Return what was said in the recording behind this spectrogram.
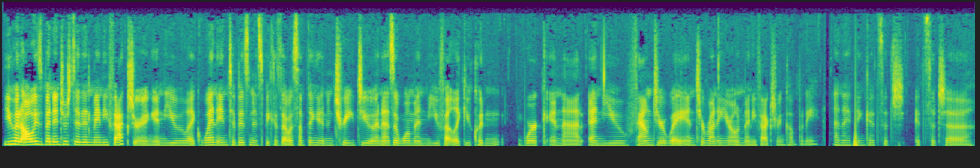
you had always been interested in manufacturing and you like went into business because that was something that intrigued you. And as a woman you felt like you couldn't work in that and you found your way into running your own manufacturing company. And i think it's such it's such a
